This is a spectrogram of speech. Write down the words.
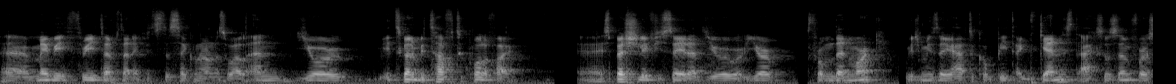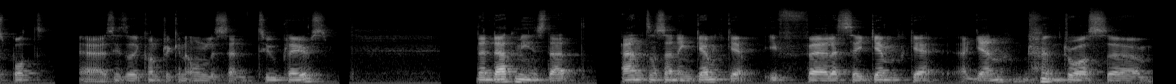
uh, maybe three times then if it's the second round as well. And you're it's going to be tough to qualify uh, especially if you say that you're you're from Denmark which means that you have to compete against Axelsen for a spot uh, since the country can only send two players. Then that means that Antonsen and Gemke if uh, let's say Gemke again draws um,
